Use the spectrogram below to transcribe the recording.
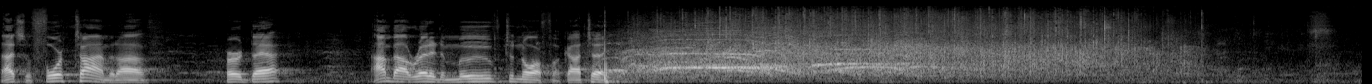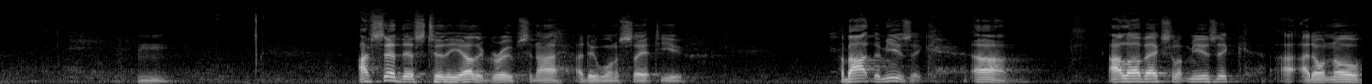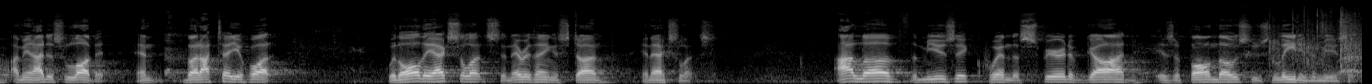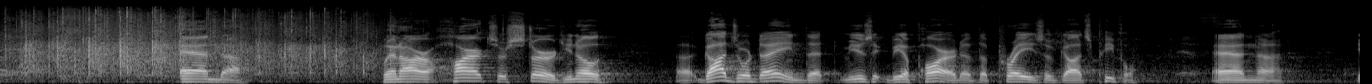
That's the fourth time that I've heard that. I'm about ready to move to Norfolk, I tell you. Hmm. I've said this to the other groups, and I, I do want to say it to you about the music. Uh, I love excellent music. I, I don't know, I mean, I just love it. And, but I tell you what, with all the excellence and everything is done in excellence, I love the music when the Spirit of God is upon those who's leading the music. And uh, when our hearts are stirred, you know, uh, God's ordained that music be a part of the praise of God's people. And uh,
